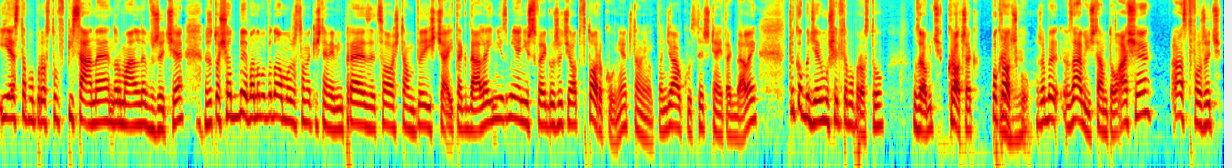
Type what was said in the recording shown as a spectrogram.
i jest to po prostu wpisane normalne w życie, że to się odbywa, no bo wiadomo, że są jakieś, nie wiem, imprezy, coś tam, wyjścia i tak dalej. Nie zmienisz swojego życia od wtorku, nie? Czy tam, nie wiem, od poniedziałku, stycznia i tak dalej, tylko będziemy musieli to po prostu zrobić kroczek po kroczku, mhm. żeby zabić tamtą Asię, a stworzyć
